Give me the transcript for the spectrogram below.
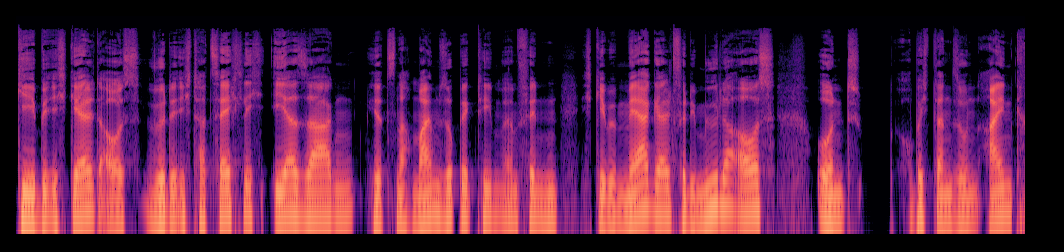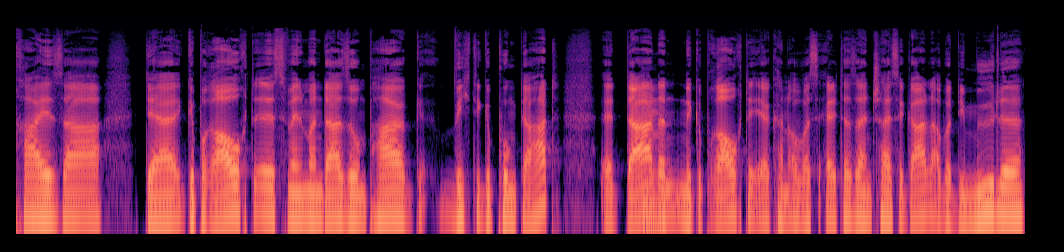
gebe ich Geld aus, würde ich tatsächlich eher sagen, jetzt nach meinem subjektiven Empfinden, ich gebe mehr Geld für die Mühle aus und ob ich dann so einen Einkreiser, der gebraucht ist, wenn man da so ein paar wichtige Punkte hat, äh, da Mhm. dann eine gebrauchte, er kann auch was älter sein, scheißegal, aber die Mühle,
